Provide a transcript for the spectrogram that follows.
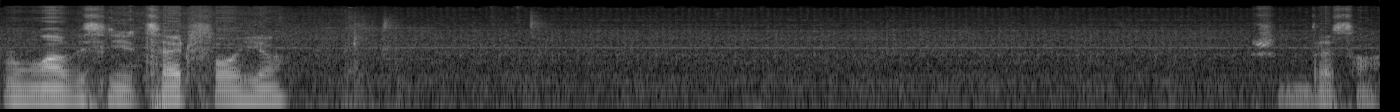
Wir mal ein bisschen die Zeit vor hier. Schon besser.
